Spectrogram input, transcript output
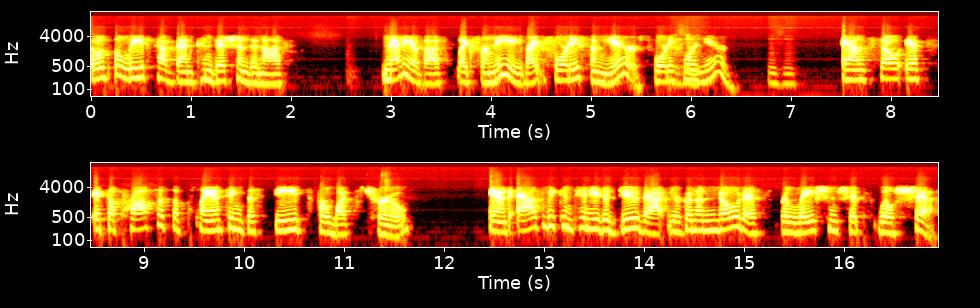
Those beliefs have been conditioned in us, many of us, like for me, right? 40 some years, 44 mm-hmm. years. Mm-hmm. And so it's, it's a process of planting the seeds for what's true. And as we continue to do that, you're going to notice relationships will shift.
